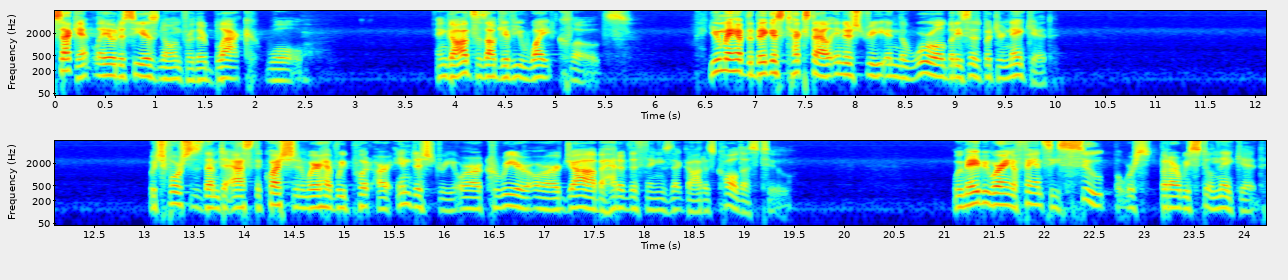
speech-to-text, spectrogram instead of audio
Second, Laodicea is known for their black wool. And God says, I'll give you white clothes. You may have the biggest textile industry in the world, but he says, but you're naked. Which forces them to ask the question where have we put our industry or our career or our job ahead of the things that God has called us to? We may be wearing a fancy suit, but, we're, but are we still naked?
